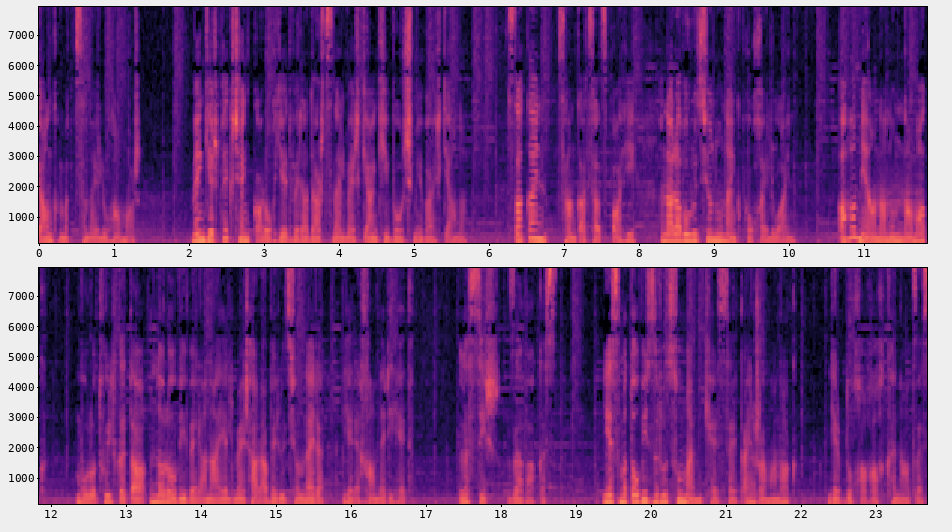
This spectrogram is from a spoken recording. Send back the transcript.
կյանք մտցնելու համար։ Մենք երբեք չենք կարող յետ վերադարձնել մեր կյանքի ոչ մի վայրկյանը։ Սակայն ցանկացած պահի հնարավորություն ունենք փոխելու այն։ Ահա մի անանուն նամակ, որը թույլ կտա նորովի վերանայել մեր հարաբերությունները երեխաների հետ։ Լսիր, զավակս։ Ես մտովի զրուցում եմ քեզ հետ այն ժամանակ, երբ դու խաղաղ քնած ես,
